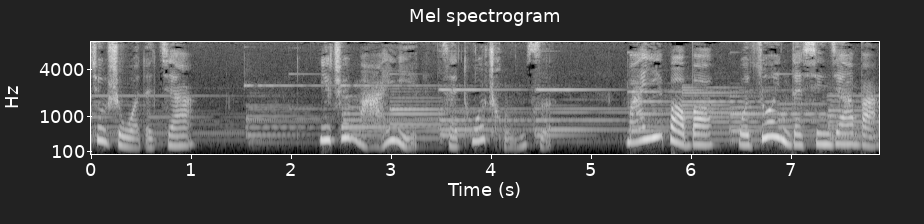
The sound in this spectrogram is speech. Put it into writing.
就是我的家。一只蚂蚁在拖虫子，蚂蚁宝宝，我做你的新家吧。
